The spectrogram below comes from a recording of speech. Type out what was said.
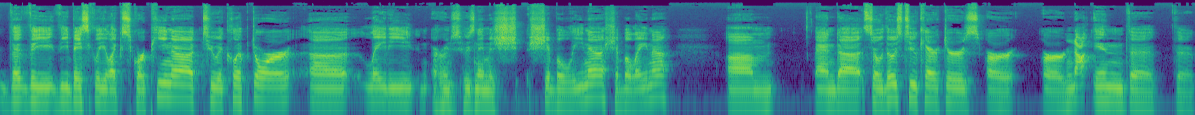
the the the basically like Scorpina to Ecliptor uh, lady, whose, whose name is Sh- Shibbolina, Shibbolena. Um, and uh, so those two characters are are not in the the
